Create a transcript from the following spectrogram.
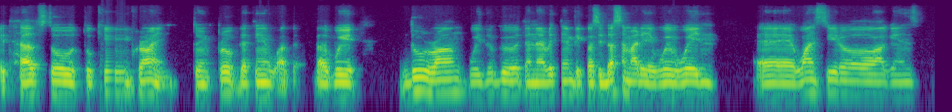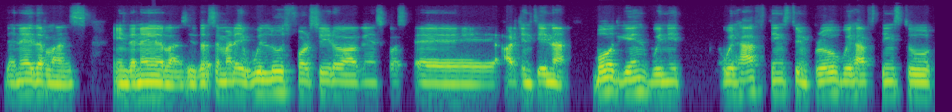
it helps to to keep growing, to improve the thing what that we do wrong, we do good and everything because it doesn't matter if we win uh, 1-0 against the Netherlands in the Netherlands. It doesn't matter we lose 4-0 against uh, Argentina. Both games we need we have things to improve. We have things to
